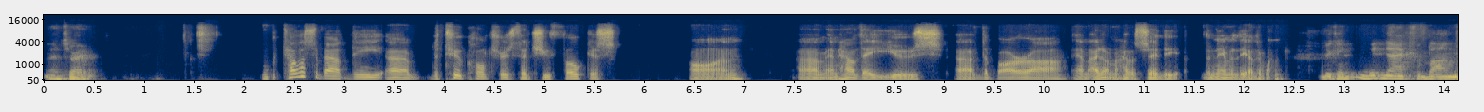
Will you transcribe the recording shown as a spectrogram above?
that's right tell us about the uh, the two cultures that you focus on um, and how they use uh, the Bara and I don't know how to say the the name of the other one. Because Midnak Kaban,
